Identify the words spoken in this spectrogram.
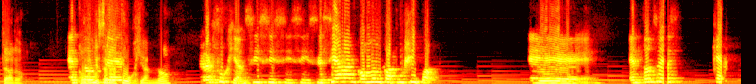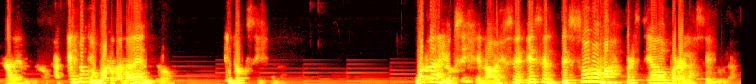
Claro. Entonces, como que se refugian, ¿no? Se refugian, sí, sí, sí, sí. Se cierran como un capullito. Eh, entonces, ¿qué hacen adentro? ¿Qué es lo que guardan adentro? El oxígeno guardan el oxígeno, es, es el tesoro más preciado para las células.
